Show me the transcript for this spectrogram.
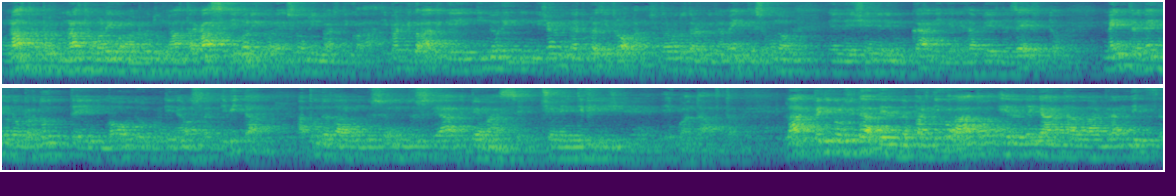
un'altra, molecola, un'altra classe di molecole sono i particolari particolari che in, in, diciamo, in natura si trovano, si trovano tranquillamente, sono nelle ceneri vulcaniche, nelle sabbie del deserto, mentre vengono prodotte in modo, dire, nella nostra attività, appunto dalla combustione industriale, biomasse, cementifici e quant'altro. La pericolosità del particolato è legata alla grandezza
